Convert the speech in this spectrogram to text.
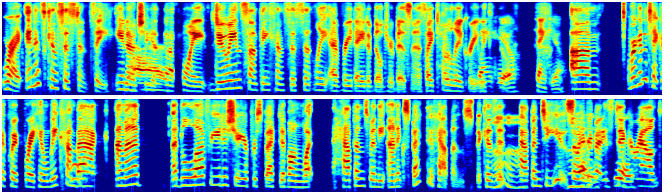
right and it's consistency you know yes. to at that point doing something consistently every day to build your business i totally agree thank with you. you thank you um we're going to take a quick break and when we come back i'm going to i'd love for you to share your perspective on what happens when the unexpected happens because it mm. happened to you so right. everybody stick around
